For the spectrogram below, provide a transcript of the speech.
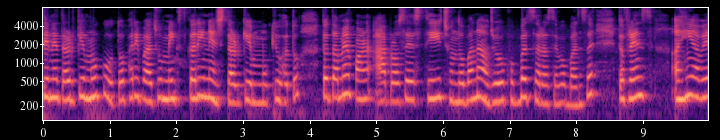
તેને તડકે મૂકું તો ફરી પાછું મિક્સ કરીને જ તડકે મૂક્યું હતું. તો તમે પણ આ પ્રોસેસથી છુંદો બનાવજો, ખૂબ જ સરસ એવો બનશે. તો ફ્રેન્ડ્સ અહીં હવે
